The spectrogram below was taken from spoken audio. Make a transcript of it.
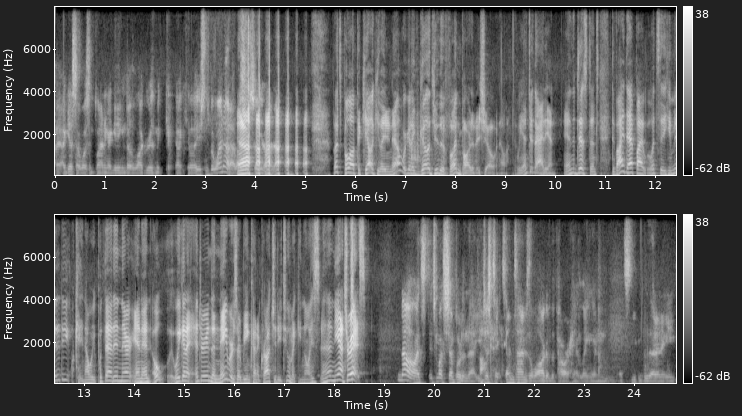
I, I, guess I wasn't planning on getting into logarithmic calculations, but why not? I like so, you know, not? Let's pull out the calculator now. We're going to go through the fun part of the show. Now we enter that in and the distance. Divide that by what's the humidity? Okay, now we put that in there, and then oh, we got to enter in the neighbors are being kind of crotchety too, making noise, and then the answer is no, it's it's much simpler than that. You okay. just take ten times the log of the power handling, and you can do that on any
